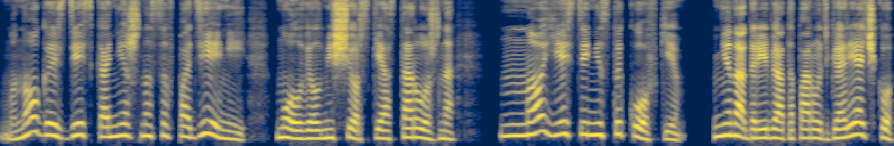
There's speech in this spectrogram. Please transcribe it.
«Много здесь, конечно, совпадений», — молвил Мещерский осторожно. Но есть и нестыковки. Не надо, ребята, пороть горячку.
